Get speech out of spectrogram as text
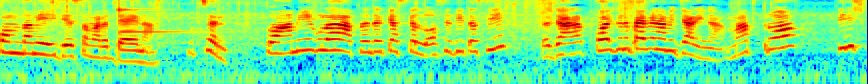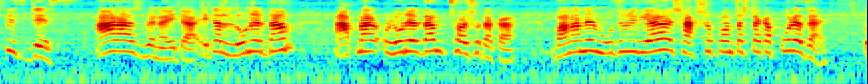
কম দামে এই ড্রেস আমার দেয় না। বুঝছেন? তো আমি এগুলো আপনাদেরকে আজকে লসে দিতেছি। যারা কয়জনে পাবেন আমি জানি না। মাত্র তিরিশ পিস ড্রেস আর আসবে না এটা। এটা লোনের দাম। আপনার লোনের দাম ছয়শো টাকা। বানানের মজুরি দিয়া সাতশো পঞ্চাশ টাকা পড়ে যায়। তো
